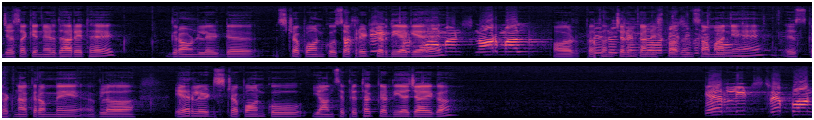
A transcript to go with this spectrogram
जैसा कि निर्धारित है ग्राउंड लेड स्ट्रप ऑन को सेपरेट कर दिया गया है। और प्रथम चरण का निष्पादन सामान्य है। इस घटनाक्रम में अगला एयर लेड स्ट्रप ऑन को यान से पृथक कर दिया जाएगा। Air lead strap on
